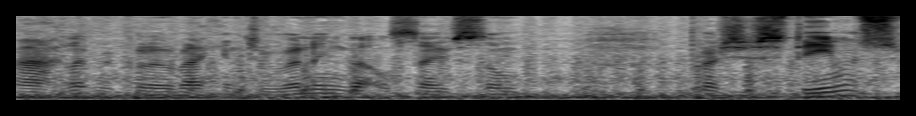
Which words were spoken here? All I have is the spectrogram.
Ah, let me put her back into running. That'll save some precious steams.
